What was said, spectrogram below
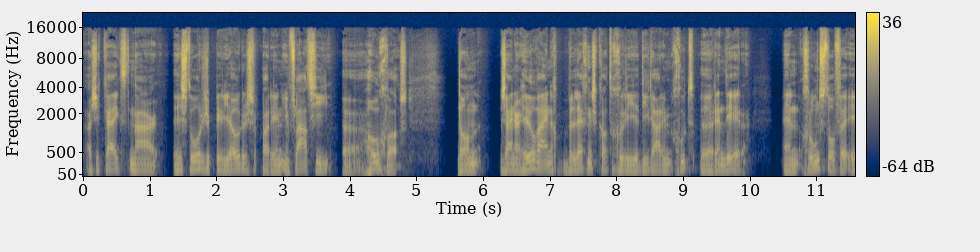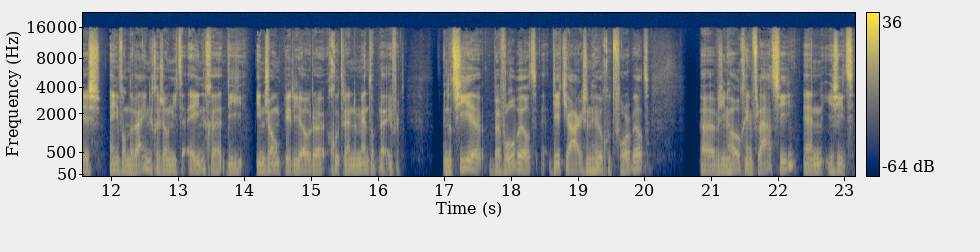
uh, als je kijkt naar historische periodes waarin inflatie hoog was, dan zijn er heel weinig beleggingscategorieën die daarin goed renderen. En grondstoffen is een van de weinige, zo niet de enige, die in zo'n periode goed rendement oplevert. En dat zie je bijvoorbeeld, dit jaar is een heel goed voorbeeld. Uh, we zien hoge inflatie en je ziet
